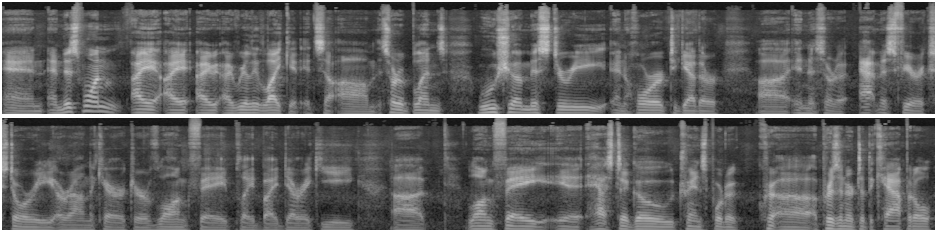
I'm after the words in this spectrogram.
And and this one I, I, I really like it. It's um it sort of blends wuxia mystery and horror together uh, in a sort of atmospheric story around the character of Long Fei, played by Derek Yee. Uh, Long Fei eh, has to go transport a, uh, a prisoner to the capital,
